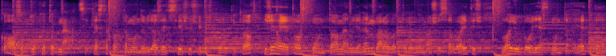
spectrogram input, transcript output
azok gyakorlatilag nácik. Ezt akartam mondani, hogy az egy szélsőséges politika, és ehelyett azt mondta, mert ugye nem válogatta meg más a szavait, és valójában, hogy ezt mondta helyette,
